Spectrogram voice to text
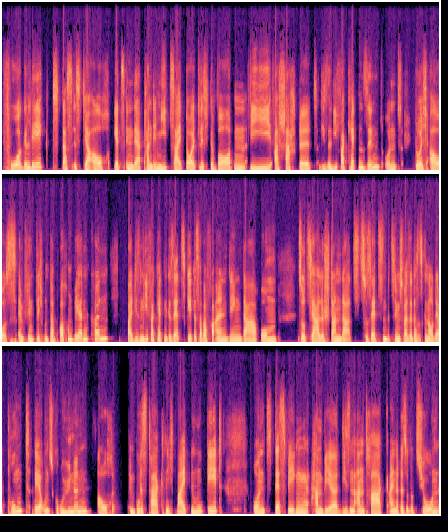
vorgelegt. Das ist ja auch jetzt in der Pandemiezeit deutlich geworden, wie verschachtelt diese Lieferketten sind und durchaus empfindlich unterbrochen werden können. Bei diesem Lieferkettengesetz geht es aber vor allen Dingen darum, soziale Standards zu setzen, beziehungsweise das ist genau der Punkt, der uns Grünen auch im Bundestag nicht weit genug geht. Und deswegen haben wir diesen Antrag, eine Resolution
